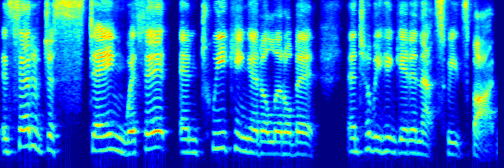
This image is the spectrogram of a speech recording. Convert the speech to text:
instead of just staying with it and tweaking it a little bit until we can get in that sweet spot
